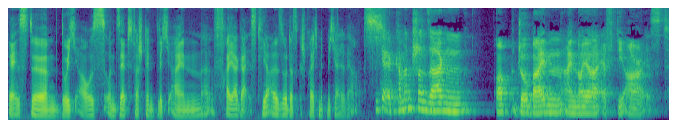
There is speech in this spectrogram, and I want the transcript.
Er ist äh, durchaus und selbstverständlich ein äh, freier Geist. Hier also das Gespräch mit Michael Wertz. Michael, kann man schon sagen, ob Joe Biden ein neuer FDR ist?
